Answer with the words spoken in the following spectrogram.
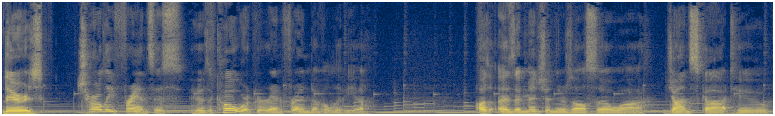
there's Charlie Francis, who's a co-worker and friend of Olivia. As I mentioned, there's also uh, John Scott, who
